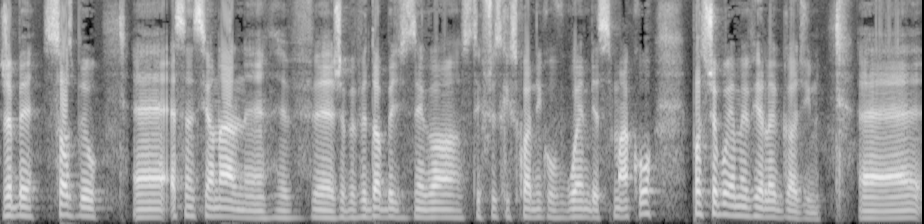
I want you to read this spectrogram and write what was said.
Żeby sos był e, esencjonalny, w, żeby wydobyć z niego, z tych wszystkich składników głębie smaku, potrzebujemy wiele godzin. E,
